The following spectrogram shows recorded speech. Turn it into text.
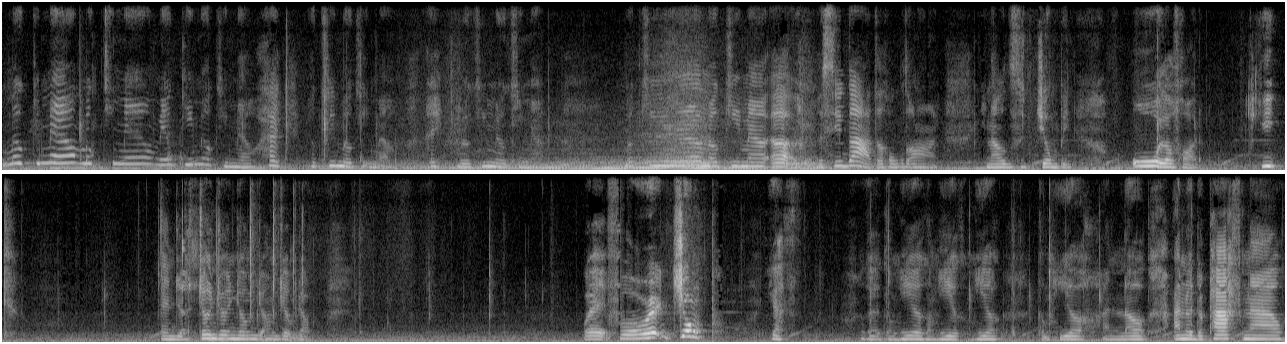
Milky Meow, Milky Meow, Milky Milky Meow. Hey, Milky Milky Meow. Hey, Milky Milky Meow. Milky Meow, Milky Meow. Uh, let's see that the whole time. You jumping. Oh, that's hard. Eek. And just jump, jump, jump, jump, jump, jump. Wait for it. Jump. Yes. Okay, come here, come here, come here, come here. I know, I know the path now.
